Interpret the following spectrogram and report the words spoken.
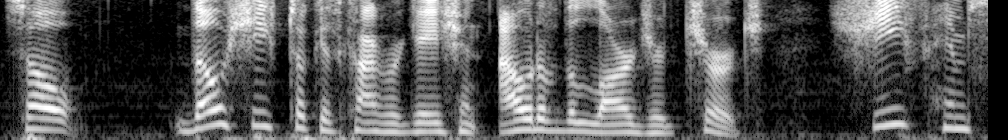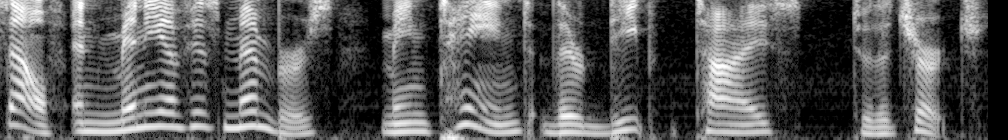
So Though Sheafe took his congregation out of the larger church, Sheafe himself and many of his members maintained their deep ties to the church.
